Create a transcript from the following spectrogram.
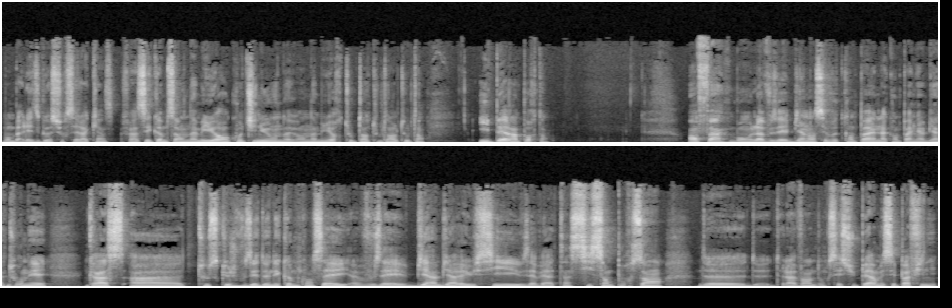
Bon, bah, let's go sur celle-là 15. Enfin, c'est comme ça. On améliore en continu. On, on améliore tout le temps, tout le temps, tout le temps. Hyper important. Enfin, bon, là, vous avez bien lancé votre campagne, la campagne a bien tourné. Grâce à tout ce que je vous ai donné comme conseil, vous avez bien, bien réussi. Vous avez atteint 600% de, de, la vente, donc c'est super, mais c'est pas fini.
